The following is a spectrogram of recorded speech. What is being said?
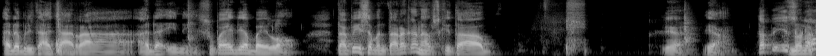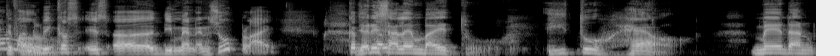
ada berita acara, ada ini supaya dia by law. Tapi sementara kan harus kita ya. Ya. Tapi it's normal dulu. because it's uh, demand and supply. Ketika Jadi Salemba itu itu hell. Medan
